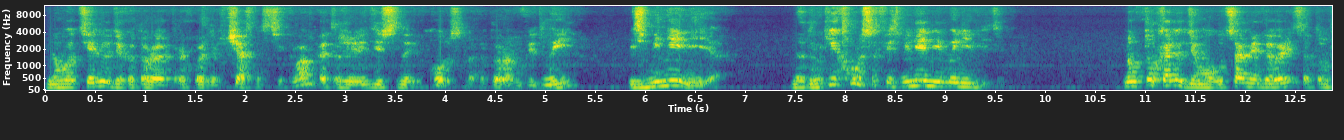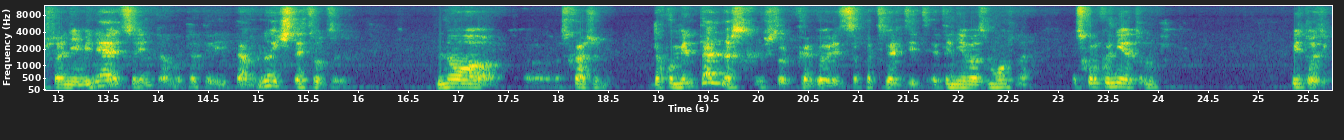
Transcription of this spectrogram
Но вот те люди, которые приходят в частности к вам, это же единственный курс, на котором видны изменения. На других курсах изменений мы не видим. Ну, только люди могут сами говорить о том, что они меняются, и там вот это, и там, ну, и читать отзывы. Но, э, скажем, документально, что, как говорится, подтвердить, это невозможно, поскольку нет методик.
